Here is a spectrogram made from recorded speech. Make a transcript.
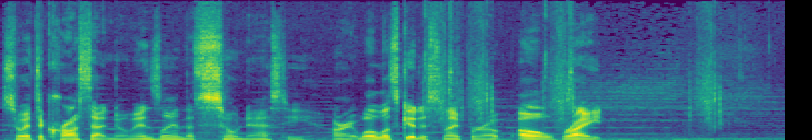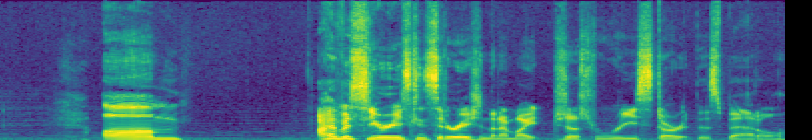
So I have to cross that no man's land? That's so nasty. All right, well, let's get a sniper up. Oh, right. Um, I have a serious consideration that I might just restart this battle.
